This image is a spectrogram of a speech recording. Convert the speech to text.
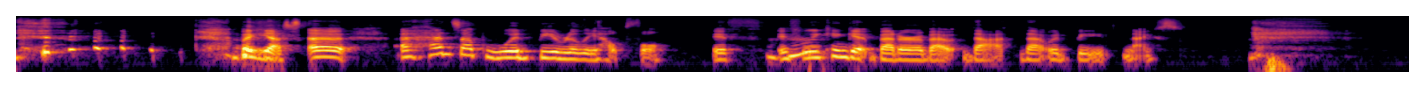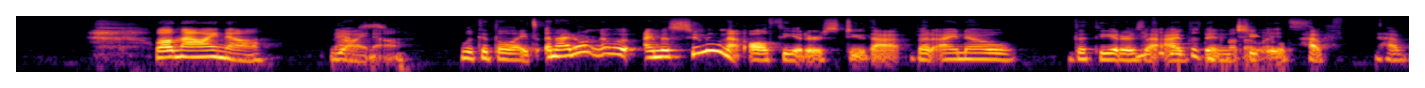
but yes, a a heads up would be really helpful. If mm-hmm. if we mm-hmm. can get better about that, that would be nice. well, now I know. Now yes. I know. Look at the lights. And I don't know, I'm assuming that all theaters do that, but I know the theaters that I've been to have have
